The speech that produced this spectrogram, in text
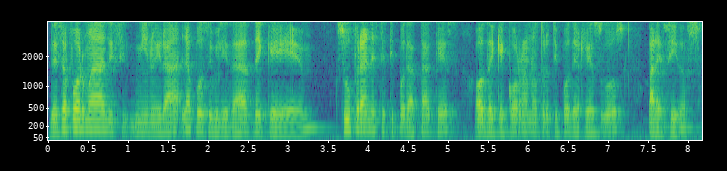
De esa forma disminuirá la posibilidad de que sufran este tipo de ataques o de que corran otro tipo de riesgos parecidos.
